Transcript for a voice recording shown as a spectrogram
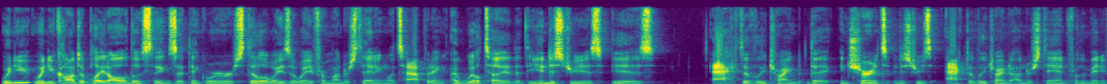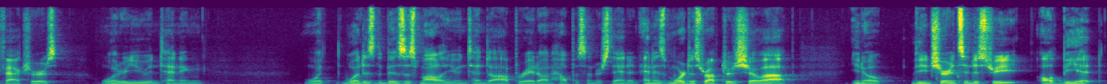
when you when you contemplate all of those things, I think we're still a ways away from understanding what's happening. I will tell you that the industry is is actively trying the insurance industry is actively trying to understand from the manufacturers what are you intending what what is the business model you intend to operate on? Help us understand it. And as more disruptors show up you know the insurance industry albeit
